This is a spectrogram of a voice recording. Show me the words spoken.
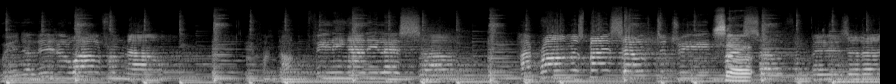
Wait a little while from now, if I'm not feeling any less sour, I promise myself to treat So- myself and visit a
